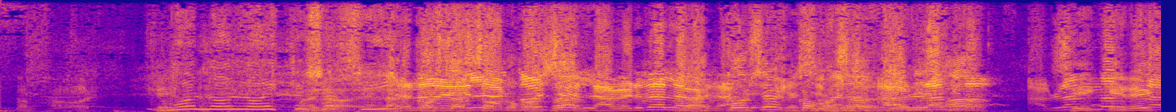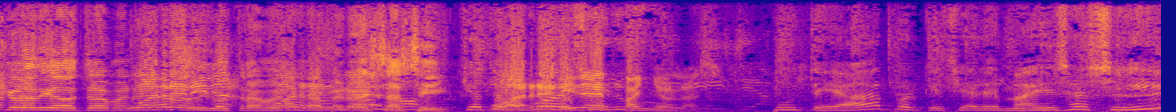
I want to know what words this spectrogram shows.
por favor. No, no, no, es que Bueno, es así. las No, no, cosas eh, son la como cosa- son. la verdad, la Las verdad. cosas como me- son. hablando- Ah, hablando si queréis que lo diga de otra manera, lo digo de otra manera, pero es así. Guarrería decir españolas. Putear, porque si además es así,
